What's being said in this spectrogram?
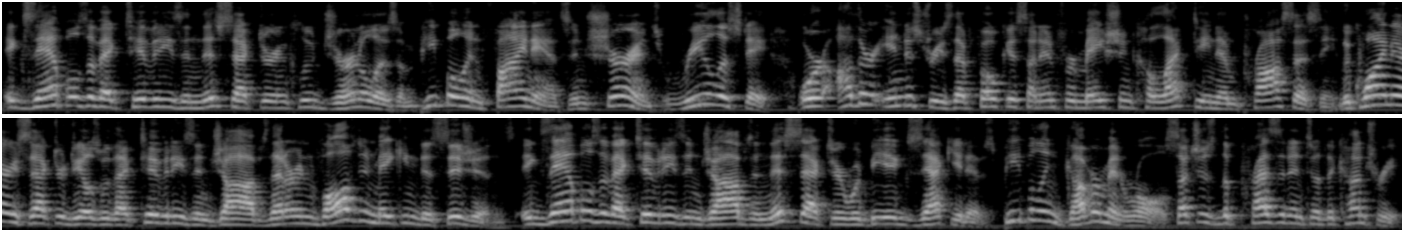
Examples of activities in this sector include journalism, people in finance, insurance, real estate, or other industries that focus on information collecting and processing. The quinary sector deals with activities and jobs that are involved in making decisions. Examples of activities and jobs in this sector would be executives, people in government roles, such as the president of the country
